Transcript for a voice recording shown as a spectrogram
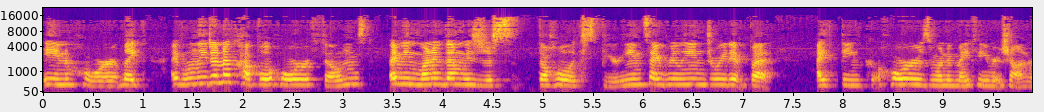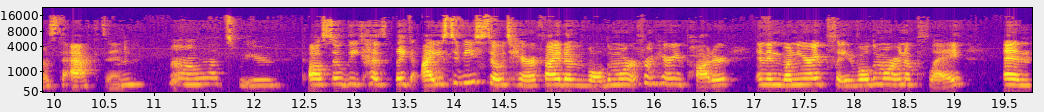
in horror. Like I've only done a couple horror films. I mean, one of them was just the whole experience. I really enjoyed it, but I think horror is one of my favorite genres to act in. Oh, that's weird. Also because like I used to be so terrified of Voldemort from Harry Potter, and then one year I played Voldemort in a play and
